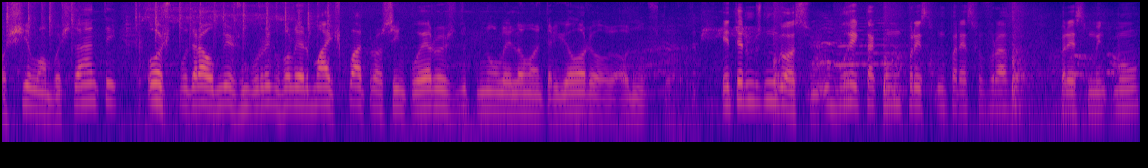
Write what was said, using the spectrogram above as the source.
oscilam bastante. Hoje poderá o mesmo borrego valer mais 4 ou 5 euros do que num leilão anterior ou, ou no futuro. Em termos de negócio, o borrego está com um preço que me parece favorável, parece muito bom,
